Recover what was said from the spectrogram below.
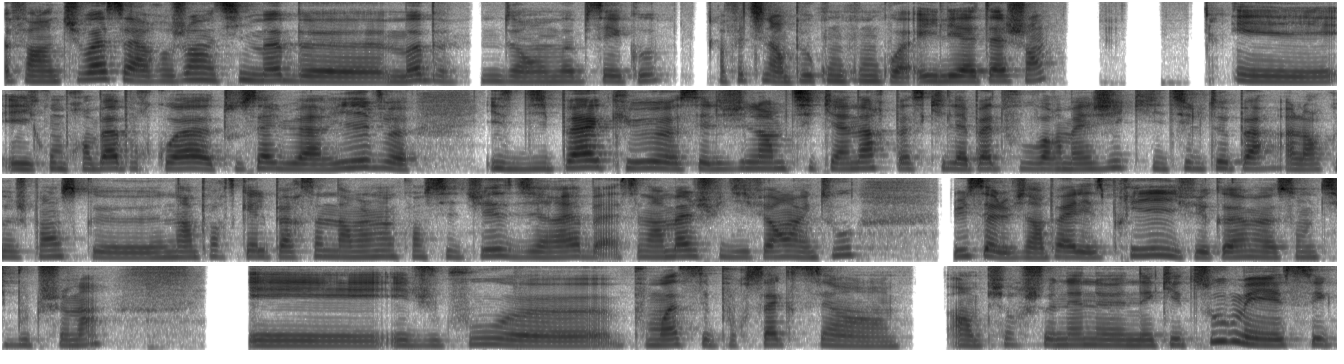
Enfin, tu vois, ça rejoint aussi Mob, euh, Mob dans Mob Psycho. En fait, il est un peu con-con, quoi. Et il est attachant. Et, et il comprend pas pourquoi tout ça lui arrive. Il se dit pas que c'est le vilain petit canard parce qu'il a pas de pouvoir magique qui tilte pas. Alors que je pense que n'importe quelle personne normalement constituée se dirait bah c'est normal, je suis différent et tout. Lui, ça lui vient pas à l'esprit. Il fait quand même son petit bout de chemin. Et, et du coup, euh, pour moi, c'est pour ça que c'est un, un pur shonen neketsu. Mais c'est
